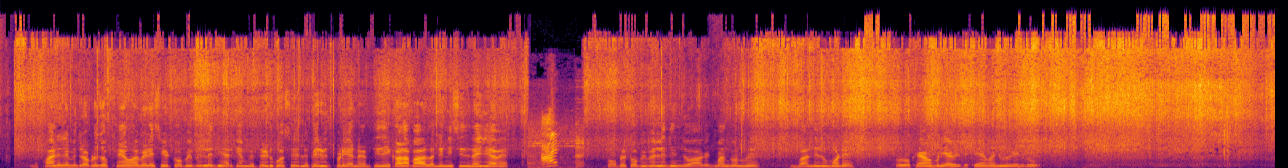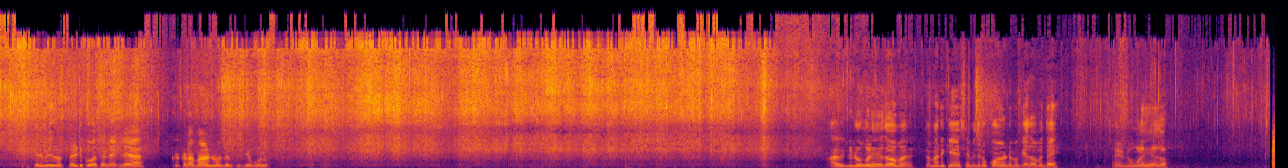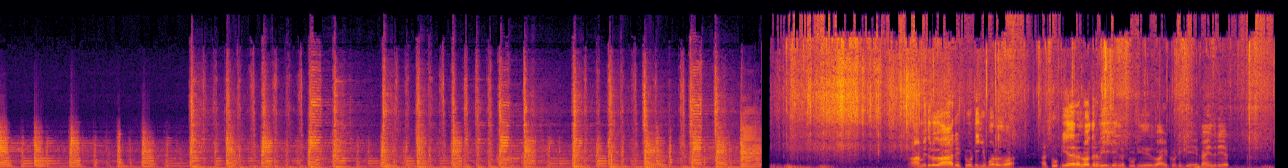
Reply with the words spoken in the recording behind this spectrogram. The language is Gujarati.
ફાઇનલી મિત્રો આપણે જો ખેવા મળે છે ટોપી પહેરી યાર કેમ કે તડકો છે એટલે પહેરવી જ પડે નકર સીધી કાળા પા લગ્નની સીઝન આવી આવે. તો આપણે ટોપી પહેરી લીધી જો આ કંઈક બાંધવાનું હોય બાંધી દીધું મોઢે. તો ખેવા મળી આવી રીતે ખેવાની હોય કંઈક જુઓ અત્યારે મિત્રો તડકો છે ને એટલે કકડા બાંધ લોદર છે બોલો. આવી ડુંગળી હેદો અમારે. તમારે કે છે મિત્રો કોમેન્ટમાં કહેતો આવી ડુંગળી હેદો હા મિત્રો, તો આ તૂટી ગઈ બોલો તો આ. તૂટી યાર લોદર વી ગઈ એટલે તૂટી જાય. તો આ તૂટી ગઈ, કાંઈ યાર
